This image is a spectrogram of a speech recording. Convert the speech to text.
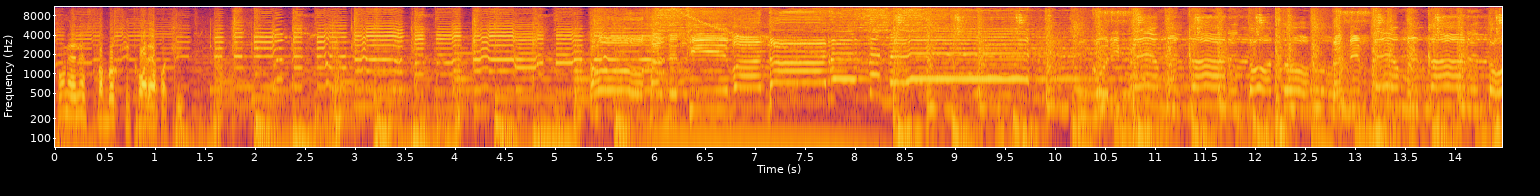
પણ એને સબક શીખવાડ્યા પછી. ઓ હદથી पुकार तो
